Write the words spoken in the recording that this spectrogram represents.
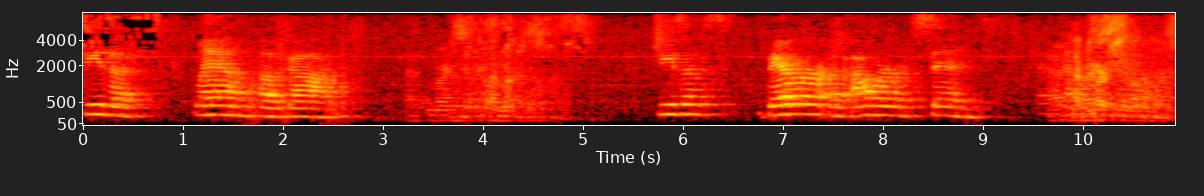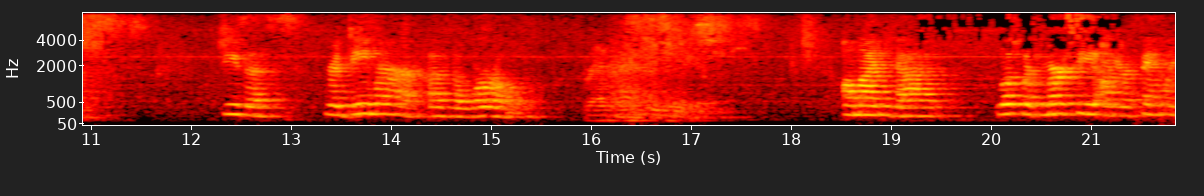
Jesus, Lamb of God. Jesus, bearer of our sins. Have mercy on us. Jesus, Redeemer of the world. Almighty God, look with mercy on your family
